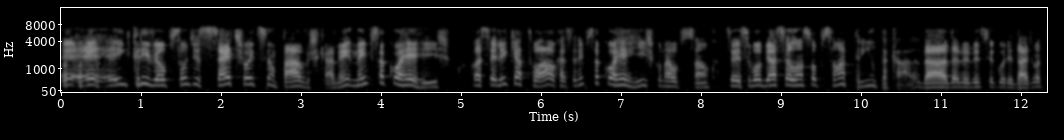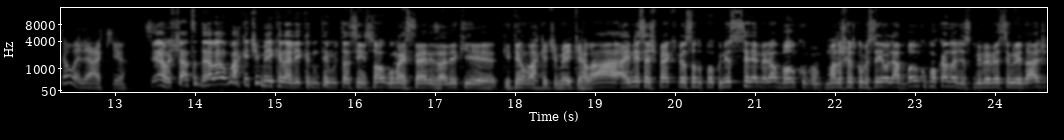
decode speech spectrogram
é, é, é incrível, é a opção de 7, 8 centavos, cara. Nem, nem precisa correr risco. Com a Selic atual, cara, você nem precisa correr risco na opção. Cara. Se, se bobear, você lança a opção a 30, cara, da, da BB Seguridade. Vou até olhar aqui, é, o chato dela é o market maker ali, que não tem muito assim, só algumas séries ali que, que tem um market maker lá. Aí nesse aspecto, pensando um pouco nisso, seria melhor banco. Uma das coisas que eu comecei a olhar banco por causa disso, que BBB Seguridade,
